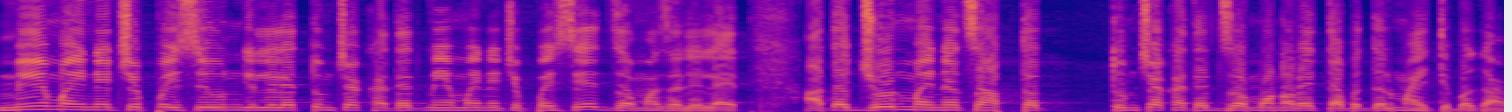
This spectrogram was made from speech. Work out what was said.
मे महिन्याचे पैसे येऊन गेलेले आहेत. तुमच्या खात्यात मे महिन्याचे पैसे जमा झालेले आहेत. आता जून महिन्याचा हप्ता तुमच्या खात्यात जमा होणार आहे त्याबद्दल माहिती बघा.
